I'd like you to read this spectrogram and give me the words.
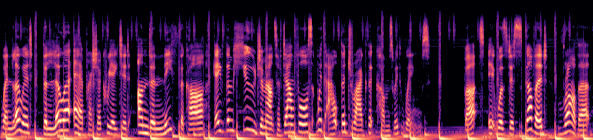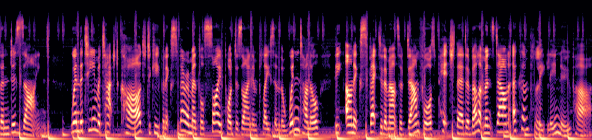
When lowered, the lower air pressure created underneath the car gave them huge amounts of downforce without the drag that comes with wings. But it was discovered rather than designed. When the team attached card to keep an experimental side pod design in place in the wind tunnel, the unexpected amounts of downforce pitched their developments down a completely new path.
